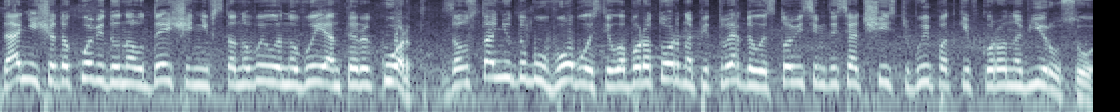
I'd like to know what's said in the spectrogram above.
Дані щодо ковіду на Одещині встановили новий антирекорд. За останню добу в області лабораторно підтвердили 186 випадків коронавірусу.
